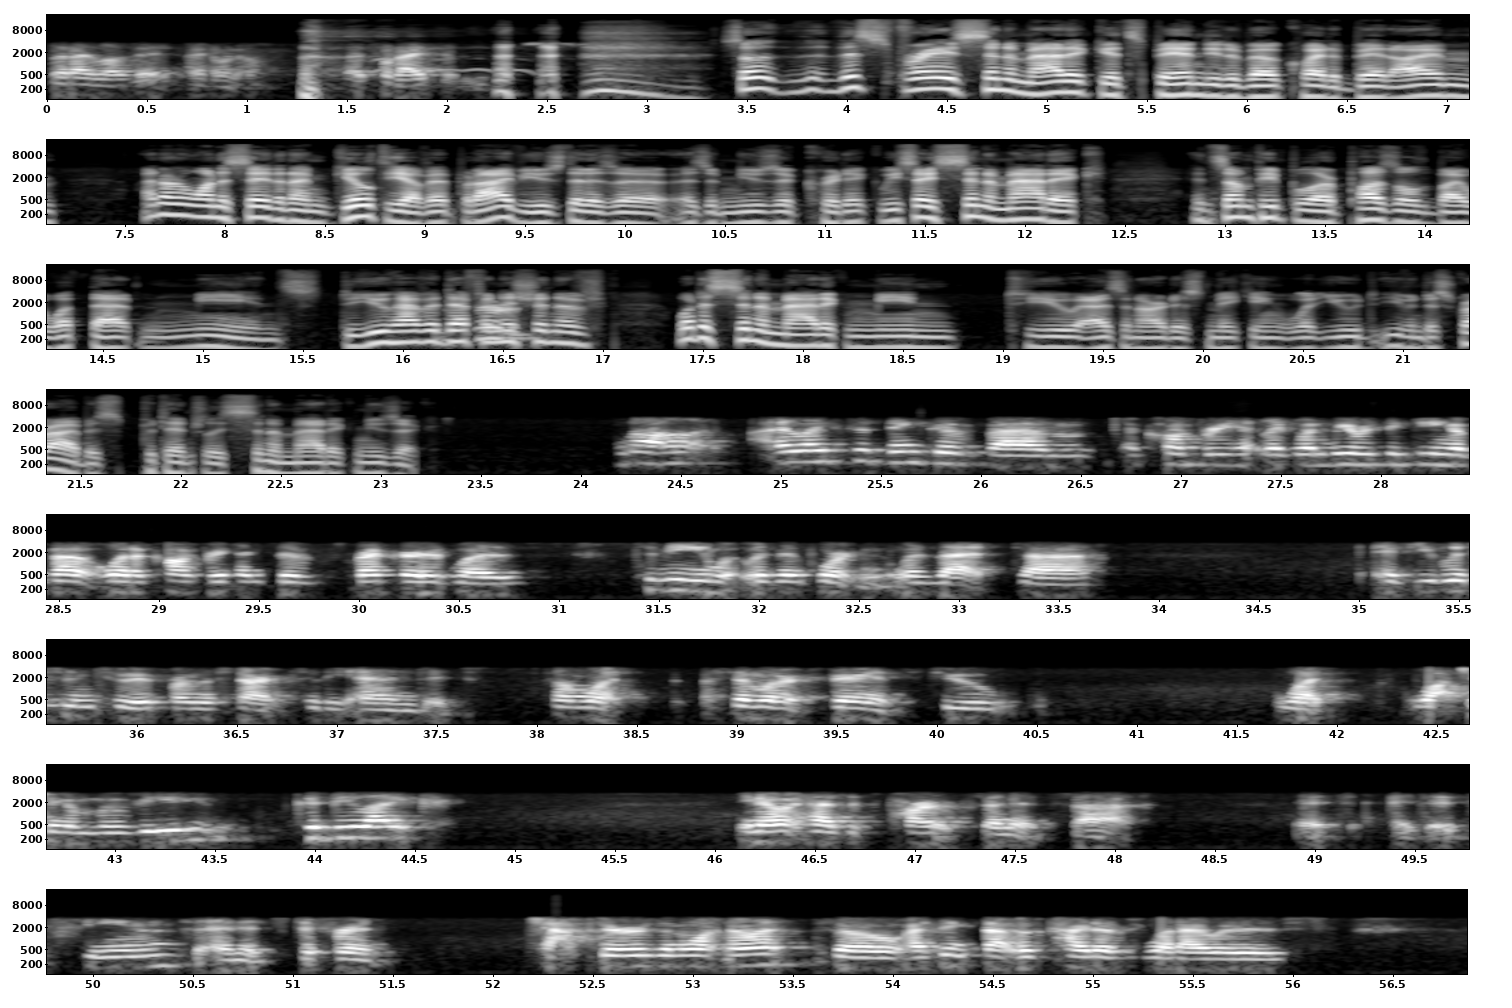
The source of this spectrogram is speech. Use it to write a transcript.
but I love it. I don't know. That's what I think. So th- this phrase cinematic gets bandied about quite a bit. I'm I don't want to say that I'm guilty of it, but I've used it as a as a music critic. We say cinematic and some people are puzzled by what that means. Do you have a definition of what does cinematic mean to you as an artist making what you'd even describe as potentially cinematic music? Well, I like to think of um, a comprehend like when we were thinking about what a comprehensive record was. To me, what was important was that uh, if you listen to it from the start to the end, it's somewhat a similar experience to what watching a movie could be like. You know, it has its parts and its uh, its its, its scenes and its different chapters and whatnot. So I think that was kind of what I was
